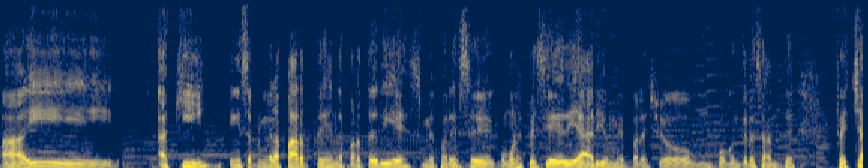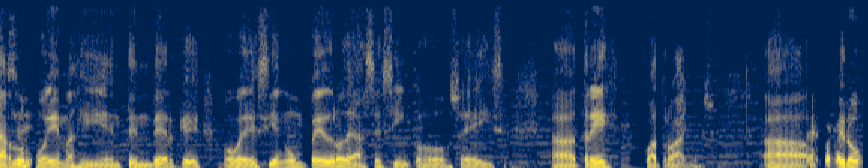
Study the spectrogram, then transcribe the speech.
hay aquí, en esa primera parte, en la parte 10, me parece como una especie de diario, me pareció un poco interesante fechar los poemas y entender que obedecían a un Pedro de hace 5 o 6, 3, 4 años. Ah, pero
